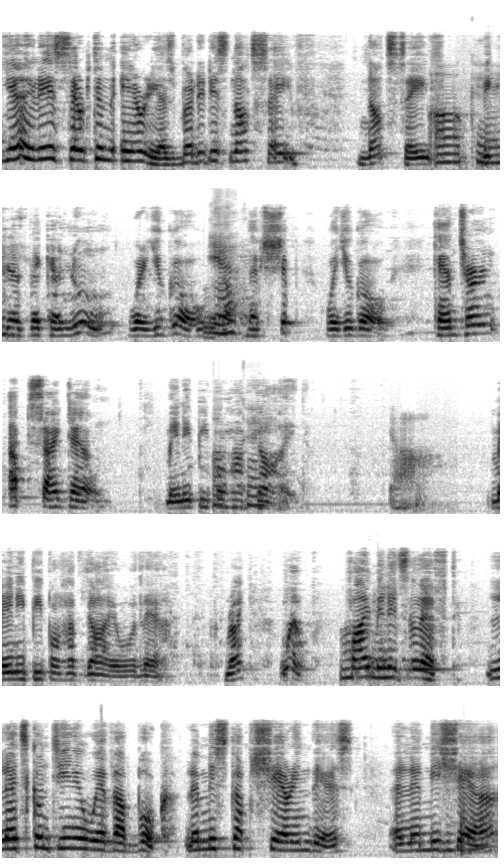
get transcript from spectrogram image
Yeah, it is certain areas, but it is not safe. Not safe Okay. because the canoe where you go, Yeah. the ship where you go, can turn upside down. Many people have died. Yeah. Many people have died over there, right? Well, five minutes left. Let's continue with a book. Let me stop sharing this and let me share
